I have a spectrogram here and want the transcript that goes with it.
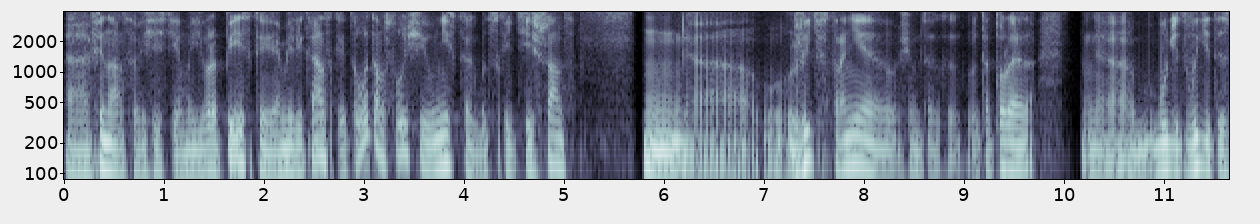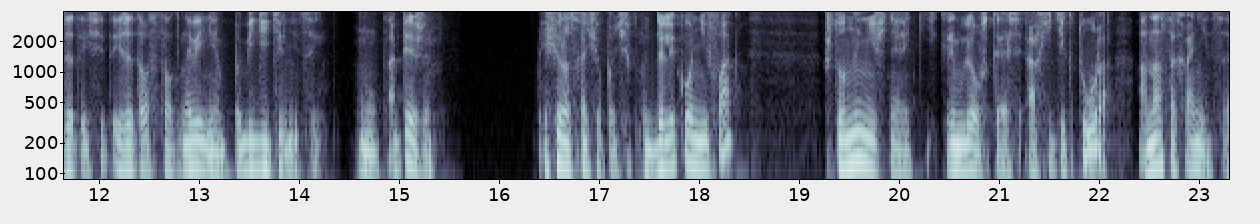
э, финансовой системы европейской, американской, то в этом случае у них, как бы, так сказать, есть шанс э, жить в стране, в общем-то, которая будет, выйдет из, этой, из этого столкновения победительницей. Вот. Опять же, еще раз хочу подчеркнуть, далеко не факт, что нынешняя кремлевская архитектура, она сохранится.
